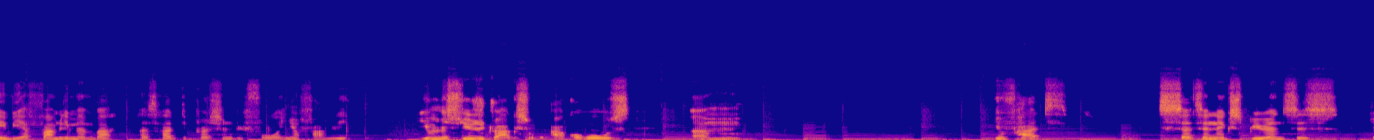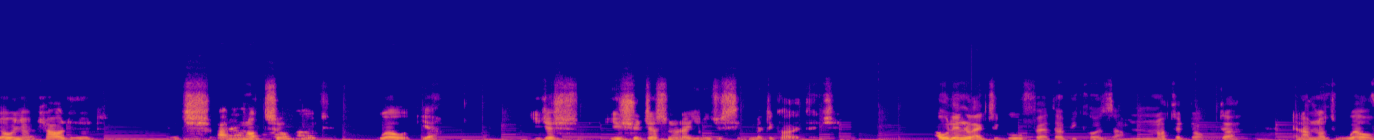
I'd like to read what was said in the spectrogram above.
maybe a family member has had depression before in your family, you misuse drugs or alcohols, um, you've had certain experiences during your childhood which are not so good, well, yeah, you just you should just know that you need to seek medical attention. I wouldn't like to go further because I'm not a doctor and I'm not well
